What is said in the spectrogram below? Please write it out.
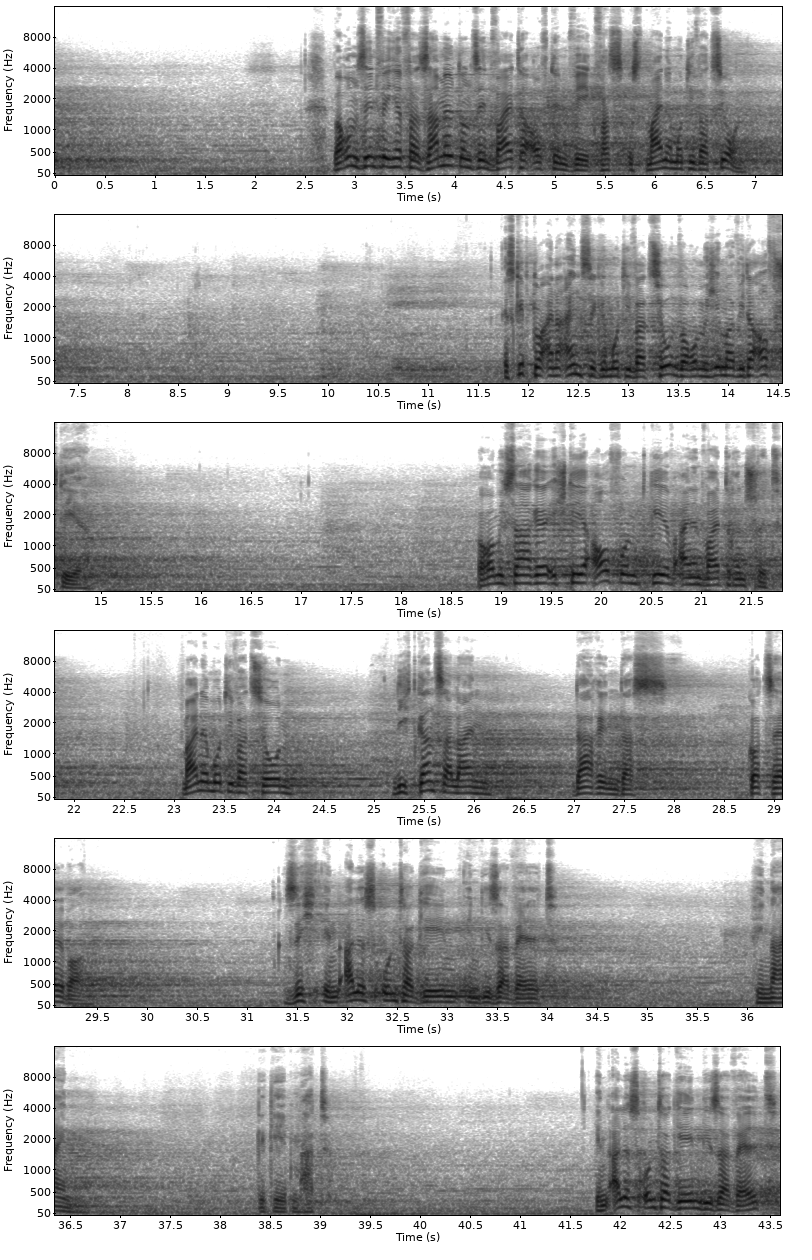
Warum sind wir hier versammelt und sind weiter auf dem Weg? Was ist meine Motivation? Es gibt nur eine einzige Motivation, warum ich immer wieder aufstehe. Warum ich sage, ich stehe auf und gehe einen weiteren Schritt. Meine Motivation liegt ganz allein darin, dass Gott selber sich in alles Untergehen in dieser Welt hineingegeben hat. In alles Untergehen dieser Welt,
